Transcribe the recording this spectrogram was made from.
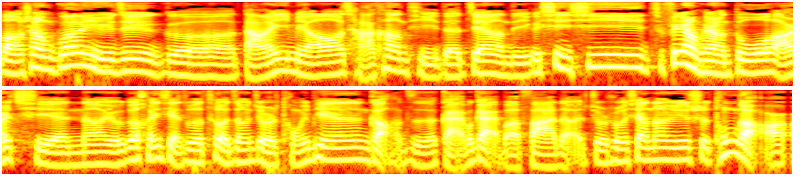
网上关于这个打完疫苗查抗体的这样的一个信息就非常非常多，而且呢，有一个很显著的特征，就是同一篇稿子改不改吧发的，就是说相当于是通稿，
